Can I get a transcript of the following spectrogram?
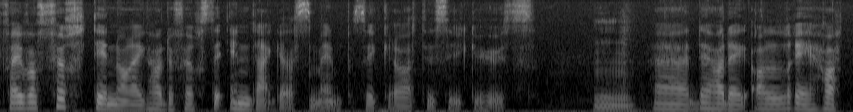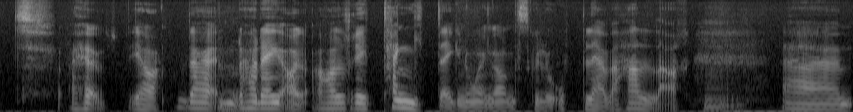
For jeg var 40 når jeg hadde første innleggelsen min på psykiatrisk sykehus. mm. Uh, det hadde jeg aldri hatt eh, Ja, det, det hadde jeg aldri tenkt jeg noen gang skulle oppleve heller. Mm. Uh,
